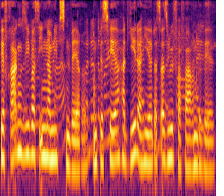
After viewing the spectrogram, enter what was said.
Wir fragen sie, was ihnen am liebsten wäre. Und bisher hat jeder hier das Asylverfahren gewählt.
